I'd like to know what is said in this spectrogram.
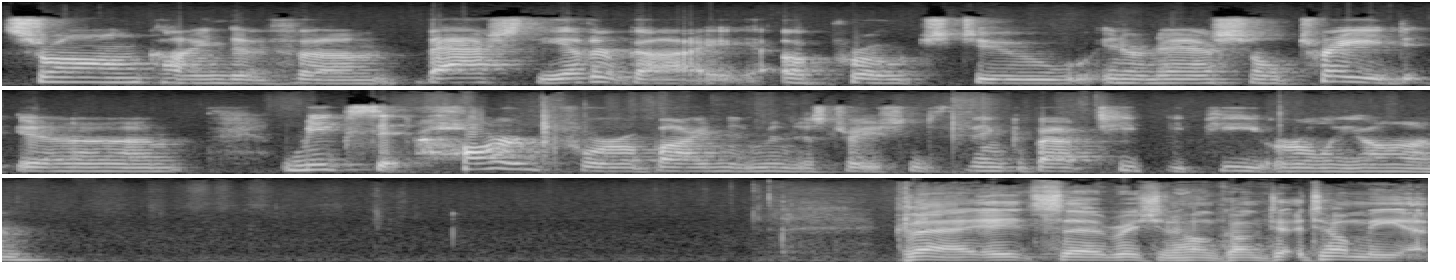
strong kind of um, bash the other guy approach to international trade uh, makes it hard for a Biden administration to think about TPP early on. Claire, it's uh, Rich in Hong Kong. T tell me, uh,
